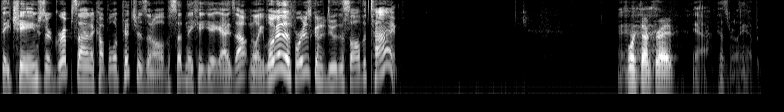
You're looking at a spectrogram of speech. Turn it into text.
they changed their grips on a couple of pitches, and all of a sudden they could get guys out and like, look at this, we're just going to do this all the time. Worked out Uh, great. Yeah, it hasn't really happen.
